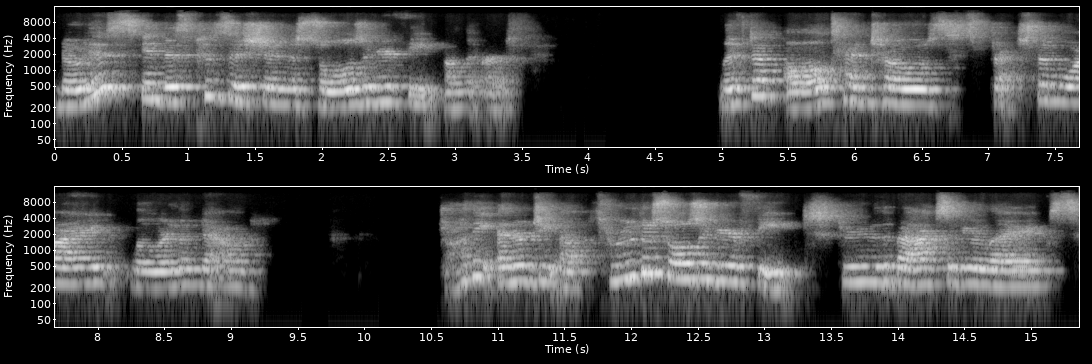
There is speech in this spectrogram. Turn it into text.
Notice in this position the soles of your feet on the earth. Lift up all 10 toes, stretch them wide, lower them down. Draw the energy up through the soles of your feet, through the backs of your legs,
